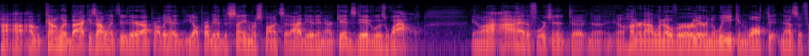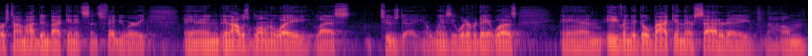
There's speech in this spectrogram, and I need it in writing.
I, I, kind of went back as I went through there. I probably had y'all probably had the same response that I did, and our kids did was wow. You know, I, I had a fortunate to, uh, you know, Hunter and I went over earlier in the week and walked it, and that's the first time I'd been back in it since February, and and I was blown away last Tuesday or Wednesday, whatever day it was, and even to go back in there Saturday, um,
